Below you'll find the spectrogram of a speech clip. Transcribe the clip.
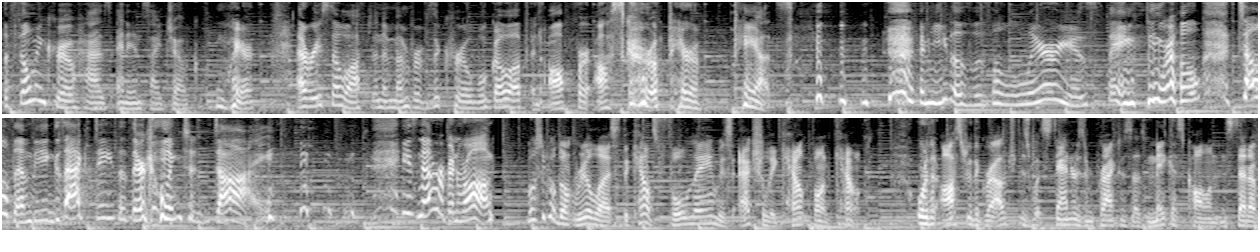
The filming crew has an inside joke where every so often a member of the crew will go up and offer Oscar a pair of pants. and he does this hilarious thing where he'll tell them the exact date that they're going to die. He's never been wrong. Most people don't realize that the Count's full name is actually Count Von Count. Or that Oscar the Grouch is what standards and practices make us call him instead of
